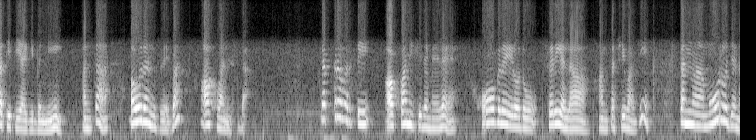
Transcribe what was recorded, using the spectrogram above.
ಅತಿಥಿಯಾಗಿ ಬನ್ನಿ ಅಂತ ಔರಂಗಜೇಬ ಆಹ್ವಾನಿಸಿದ. ಚಕ್ರವರ್ತಿ ಆಹ್ವಾನಿಸಿದ ಮೇಲೆ, ಹೋಗದೇ ಇರೋದು ಸರಿಯಲ್ಲ ಅಂತ ಶಿವಾಜಿ ತನ್ನ ಮೂರು ಜನ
